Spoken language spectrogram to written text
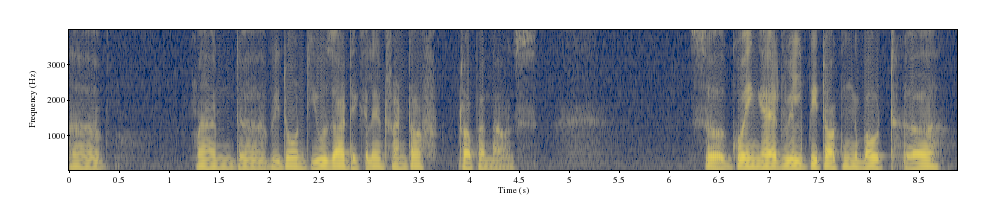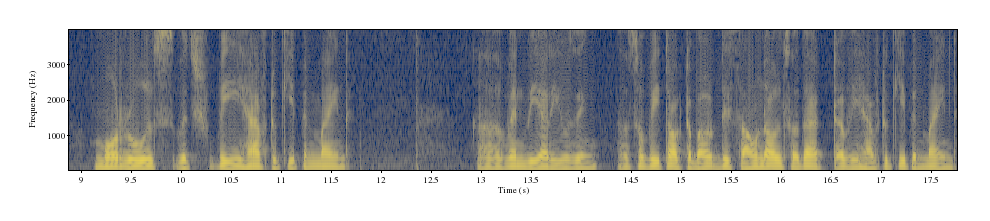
uh, and uh, we don't use article in front of proper nouns. So, going ahead, we'll be talking about uh, more rules which we have to keep in mind uh, when we are using. Uh, so, we talked about the sound also that uh, we have to keep in mind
